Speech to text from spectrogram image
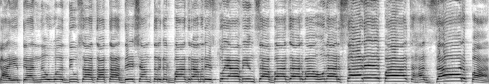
काय येत्या नव्वद दिवसात आता देशांतर्गत बाजारामध्ये सोयाबीनचा बाजारभाव होणार साडेपाच हजार पार?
